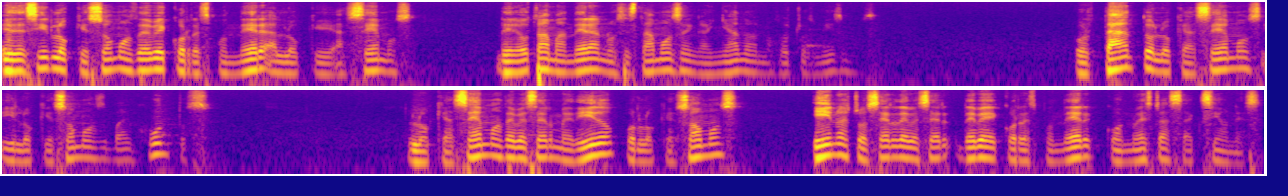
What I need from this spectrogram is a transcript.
Es decir, lo que somos debe corresponder a lo que hacemos. De otra manera nos estamos engañando a nosotros mismos. Por tanto, lo que hacemos y lo que somos van juntos. Lo que hacemos debe ser medido por lo que somos y nuestro ser debe, ser, debe corresponder con nuestras acciones.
